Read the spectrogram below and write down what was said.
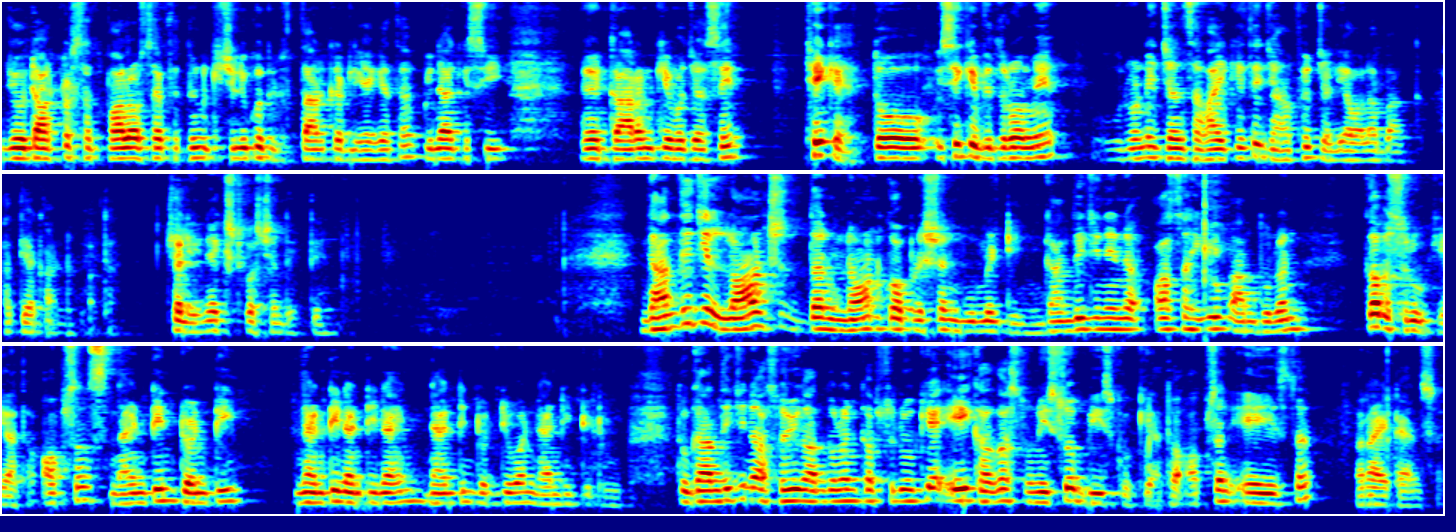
जो डॉक्टर सतपाल और सैफुद्दीन खिचड़ी को गिरफ़्तार कर लिया गया था बिना किसी कारण की वजह से। ठीक है तो इसी के विद्रोह में उन्होंने जनसभाएँ की थी जहाँ फिर जलियावाला बाग हत्याकांड हुआ था। चलिए नेक्स्ट क्वेश्चन देखते हैं। Gandhi ji launch the non cooperation movement in Gandhi ji ने असहयोग आंदोलन कब शुरू किया था? ऑप्शन 1920 1999, 1921, 1922 तो गांधी जी ने असहयोग आंदोलन कब शुरू किया? एक अगस्त 1920 को किया था। Option A is the right answer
